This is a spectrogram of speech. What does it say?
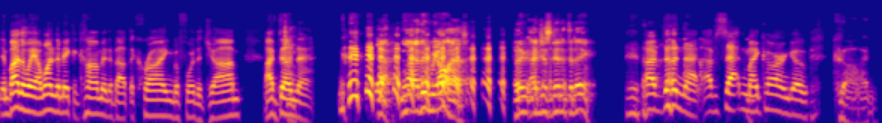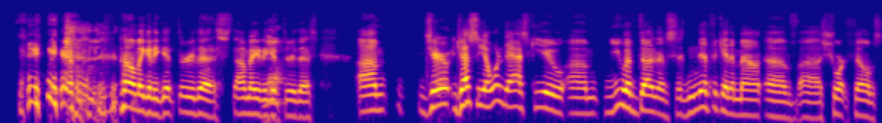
And by the way, I wanted to make a comment about the crying before the job. I've done that. Yeah, no, I think we all have. I think I just did it today. I've done that. I've sat in my car and go, God, you know, how am I going to get through this? How am I going to Yeah. get through this? Um, Jer- Jesse, I wanted to ask you. Um, you have done a significant amount of uh, short films.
